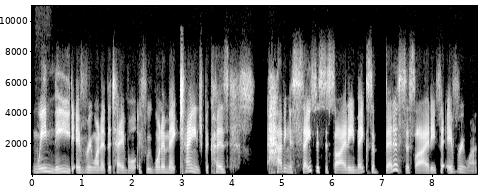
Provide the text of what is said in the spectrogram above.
We need everyone at the table if we want to make change because having a safer society makes a better society for everyone.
